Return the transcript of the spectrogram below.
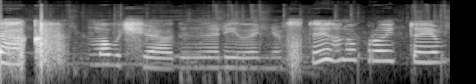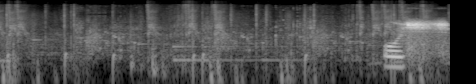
Так, мабуть, ще один рівень я встигну пройти. Ось.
